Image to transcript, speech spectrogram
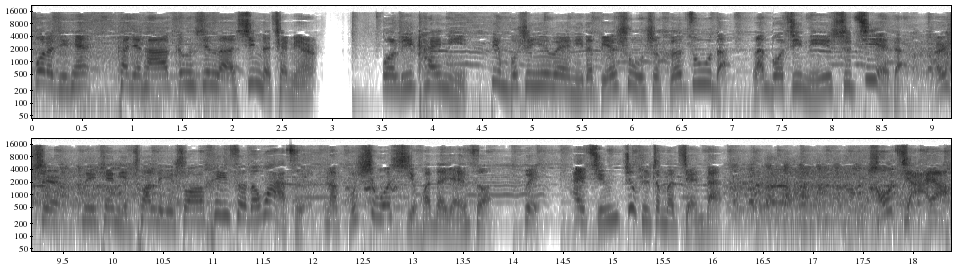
过了几天，看见他更新了新的签名。我离开你，并不是因为你的别墅是合租的，兰博基尼是借的，而是那天你穿了一双黑色的袜子，那不是我喜欢的颜色。对，爱情就是这么简单。好假呀！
